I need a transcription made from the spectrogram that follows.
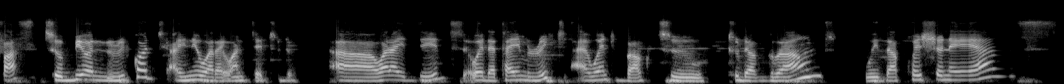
First, to be on record, I knew what I wanted to do. Uh, what I did when the time reached, I went back to, to the ground with the questionnaires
